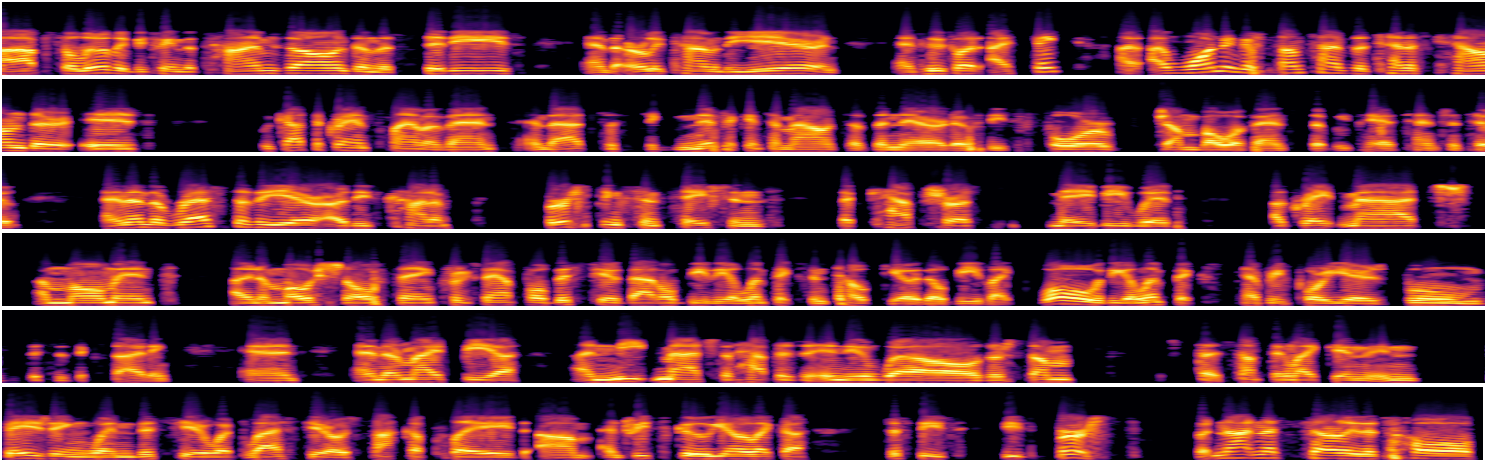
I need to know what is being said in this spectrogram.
Absolutely. Between the time zones and the cities and the early time of the year and, and who's what. I think I, I'm wondering if sometimes the tennis calendar is we got the Grand Slam events, and that's a significant amount of the narrative, these four jumbo events that we pay attention to. And then the rest of the year are these kind of bursting sensations that capture us maybe with a great match, a moment, an emotional thing. For example, this year that'll be the Olympics in Tokyo. They'll be like, whoa, the Olympics every four years. Boom, this is exciting. And and there might be a, a neat match that happens in Indian Wells or some something like in, in Beijing when this year, what last year Osaka played um, and you know, like a just these these bursts, but not necessarily this whole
